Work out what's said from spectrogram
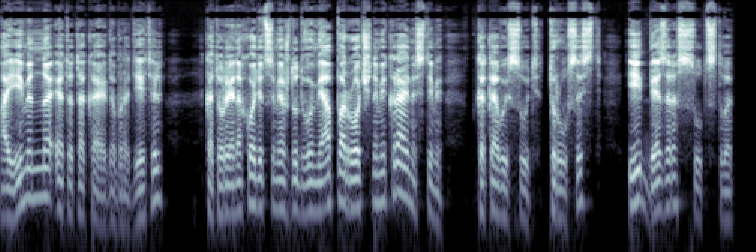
а именно это такая добродетель, которая находится между двумя порочными крайностями, каковы суть трусость и безрассудство.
